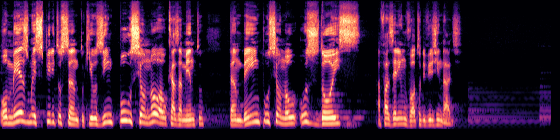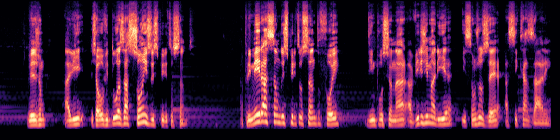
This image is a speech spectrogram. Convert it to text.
o mesmo Espírito Santo que os impulsionou ao casamento também impulsionou os dois a fazerem um voto de virgindade. Vejam, ali já houve duas ações do Espírito Santo. A primeira ação do Espírito Santo foi de impulsionar a Virgem Maria e São José a se casarem.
